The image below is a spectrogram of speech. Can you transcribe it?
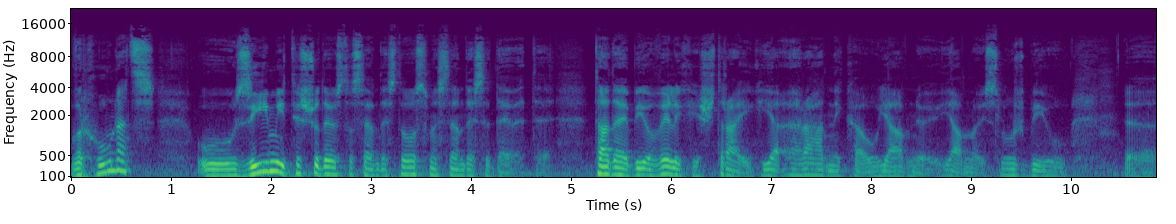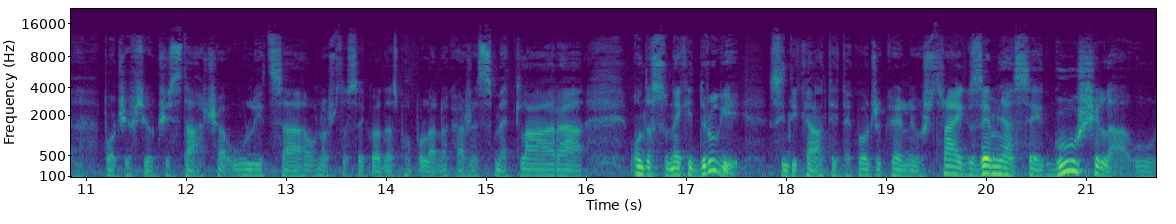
vrhunac u zimi 1978-79. Tada je bio veliki štrajk radnika u javnoj, javnoj službi, u e, počevši od čistača ulica, ono što se kod nas popularno kaže smetlara. Onda su neki drugi sindikati također krenuli u štrajk. Zemlja se gušila u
